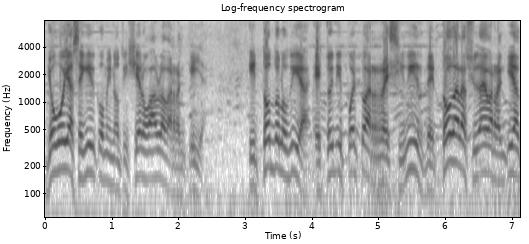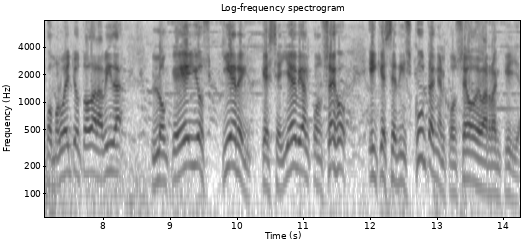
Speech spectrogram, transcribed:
Yo voy a seguir con mi noticiero Habla Barranquilla. Y todos los días estoy dispuesto a recibir de toda la ciudad de Barranquilla, como lo he hecho toda la vida, lo que ellos quieren que se lleve al Consejo y que se discuta en el Consejo de Barranquilla.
